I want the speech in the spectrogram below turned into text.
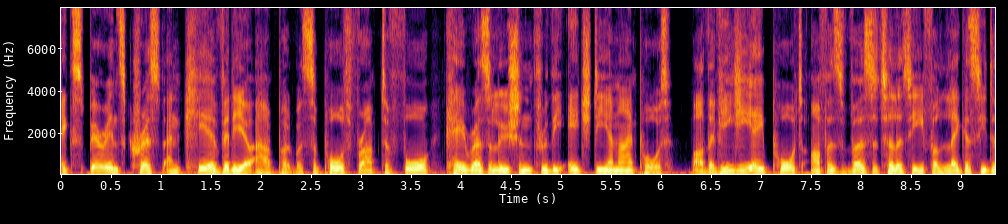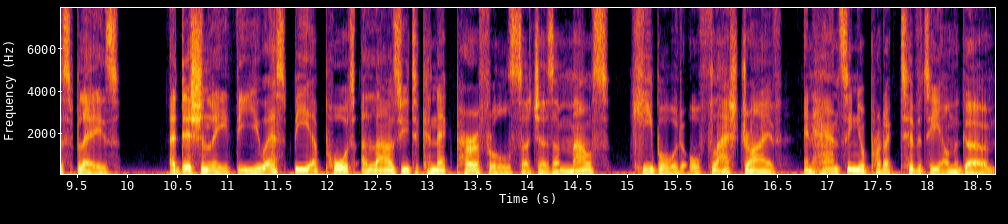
Experience crisp and clear video output with support for up to 4K resolution through the HDMI port, while the VGA port offers versatility for legacy displays. Additionally, the USB port allows you to connect peripherals such as a mouse, keyboard, or flash drive, enhancing your productivity on the go.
